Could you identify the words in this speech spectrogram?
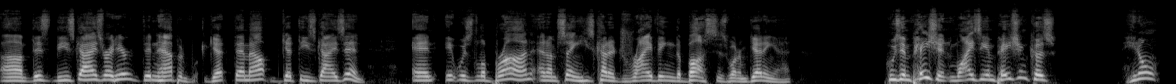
um, this, these guys right here didn't happen. Get them out. Get these guys in. And it was LeBron, and I'm saying he's kind of driving the bus, is what I'm getting at. Who's impatient? And why is he impatient? Because he don't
